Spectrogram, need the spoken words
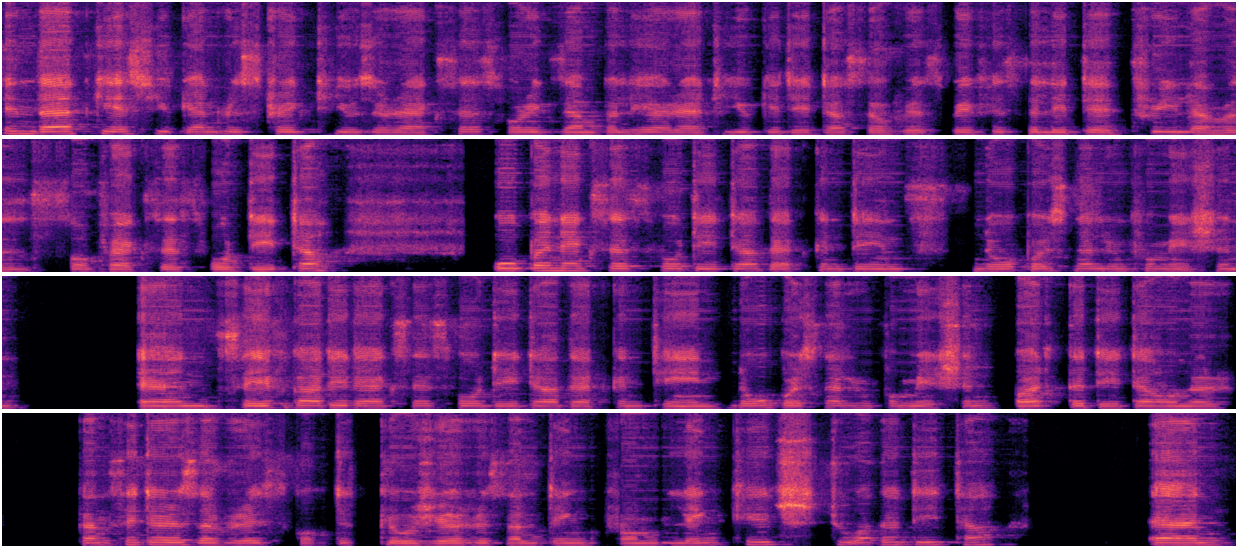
In that case, you can restrict user access. For example, here at UK Data Service, we facilitate three levels of access for data. Open access for data that contains no personal information and safeguarded access for data that contain no personal information, but the data owner considers a risk of disclosure resulting from linkage to other data and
